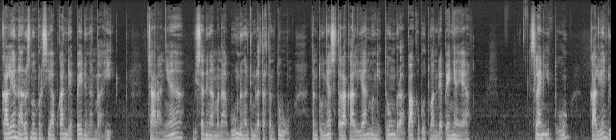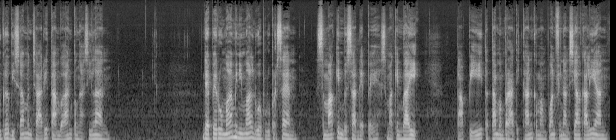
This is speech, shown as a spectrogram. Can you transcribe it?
Kalian harus mempersiapkan DP dengan baik Caranya bisa dengan menabung dengan jumlah tertentu, tentunya setelah kalian menghitung berapa kebutuhan DP-nya ya. Selain itu, kalian juga bisa mencari tambahan penghasilan. DP rumah minimal 20%. Semakin besar DP, semakin baik. Tapi tetap memperhatikan kemampuan finansial kalian.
